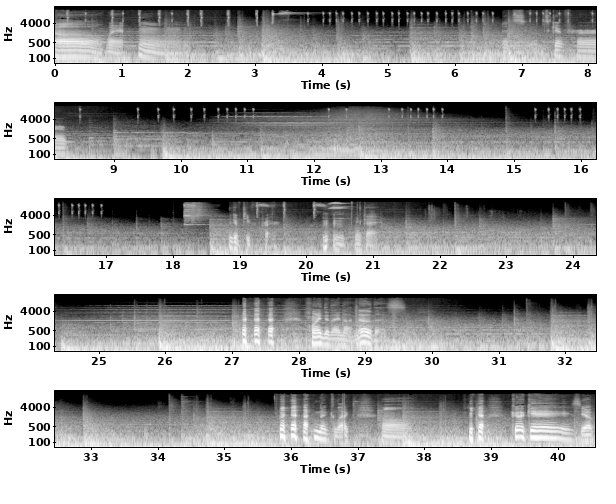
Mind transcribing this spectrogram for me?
Oh, wait. Hmm. Let's see. Let's give her. Give Tifa prayer. okay. Why did I not know this? Neglect. Oh. Yeah, cookies. Yep.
